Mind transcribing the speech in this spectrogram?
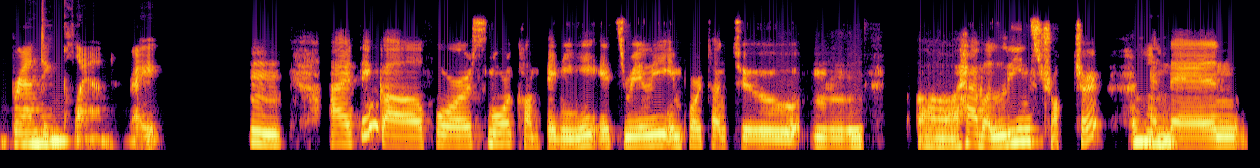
branding plan, right? Mm, I think uh, for small company, it's really important to um, uh, have a lean structure, mm-hmm. and then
